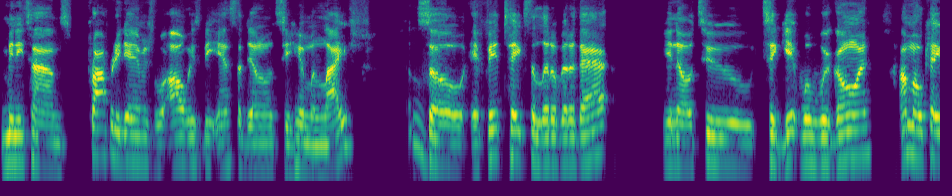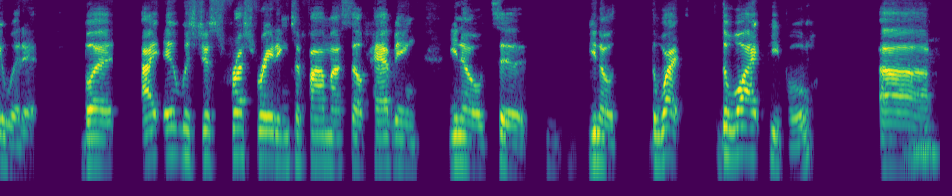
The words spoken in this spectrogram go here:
many times property damage will always be incidental to human life Ooh. so if it takes a little bit of that you know to to get where we're going i'm okay with it but I it was just frustrating to find myself having, you know, to, you know, the white the white people uh, mm.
